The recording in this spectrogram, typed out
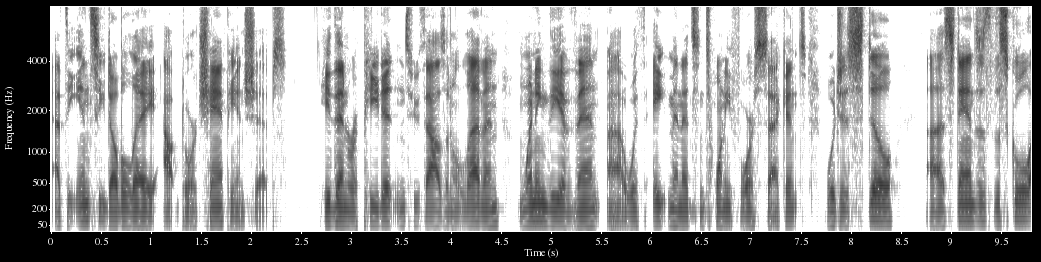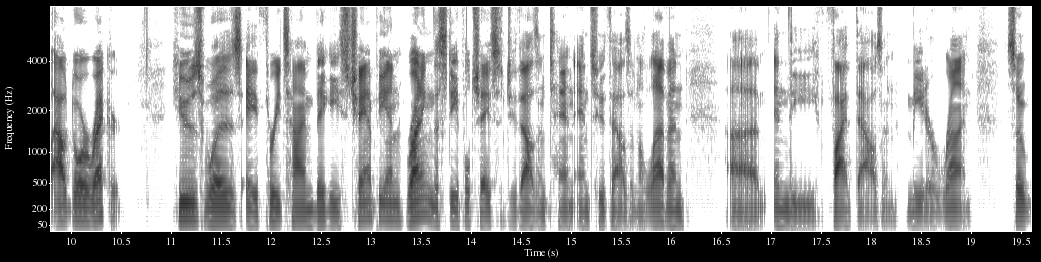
at the NCAA Outdoor Championships. He then repeated in 2011, winning the event uh, with 8 minutes and 24 seconds, which is still uh, stands as the school outdoor record. Hughes was a three time Big East champion, running the steeplechase in 2010 and 2011 uh, in the 5,000 meter run. So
